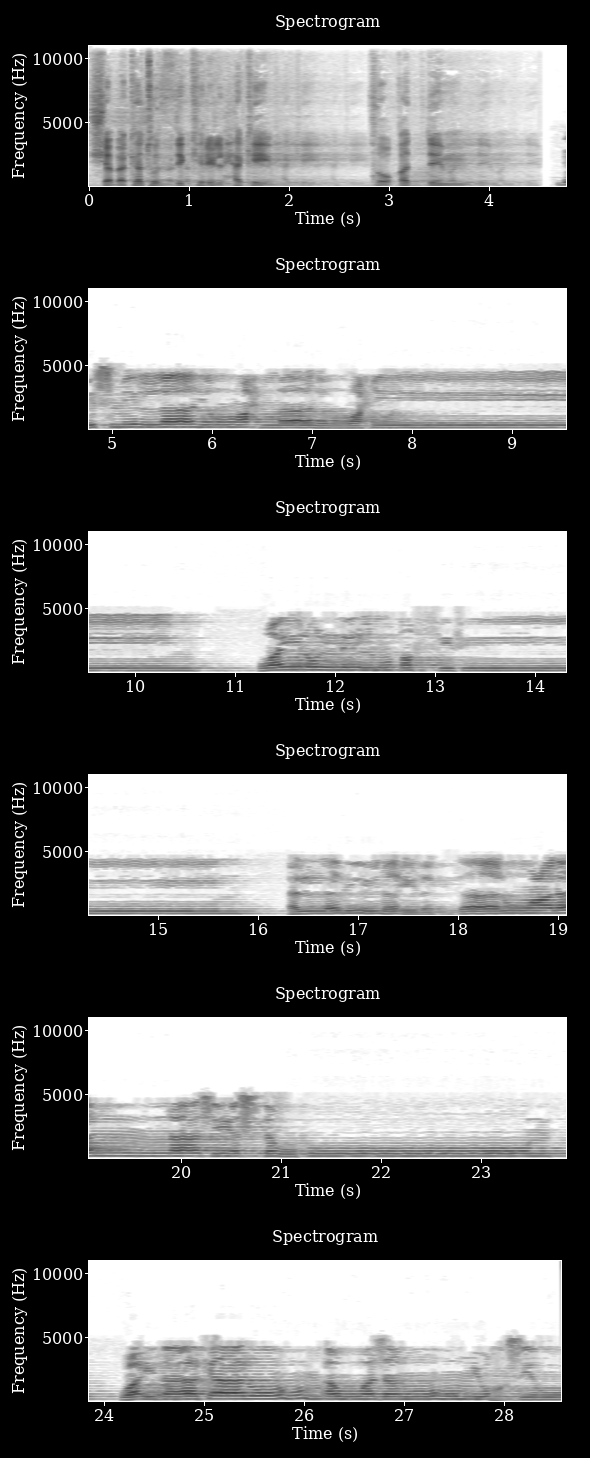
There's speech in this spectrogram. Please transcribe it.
شبكة الذكر الحكيم. تقدم. بسم الله الرحمن الرحيم. ويل للمطففين. الذين إذا اكتالوا على الناس يستوفون. وإذا كالوهم أو وزنوهم يخسرون.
